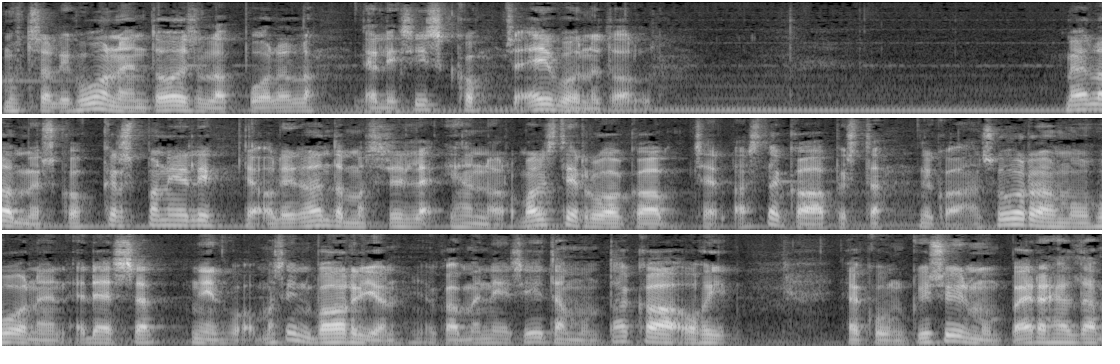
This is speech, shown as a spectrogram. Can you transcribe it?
Mutta se oli huoneen toisella puolella, eli sisko se ei voinut olla. Meillä on myös kokkerspanieli ja olin antamassa sille ihan normaalisti ruokaa sellaista kaapista, joka on suoraan mun huoneen edessä, niin huomasin varjon, joka meni siitä mun takaa ohi. Ja kun kysyin mun perheeltä,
